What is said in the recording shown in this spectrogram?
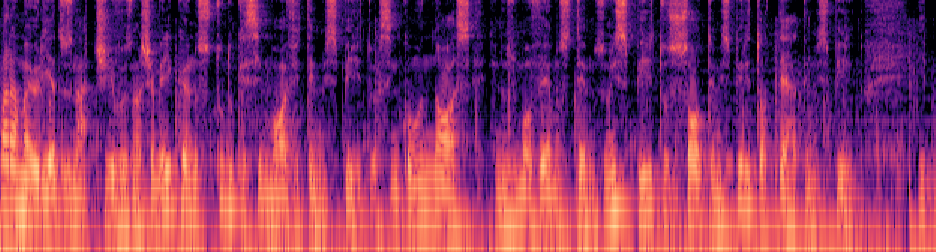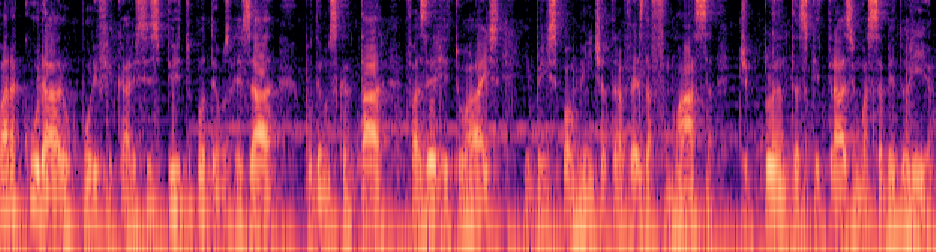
Para a maioria dos nativos norte-americanos, tudo que se move tem um espírito, assim como nós que nos movemos temos um espírito, o sol tem um espírito, a terra tem um espírito. E para curar ou purificar esse espírito, podemos rezar, podemos cantar, fazer rituais e principalmente através da fumaça de plantas que trazem uma sabedoria.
